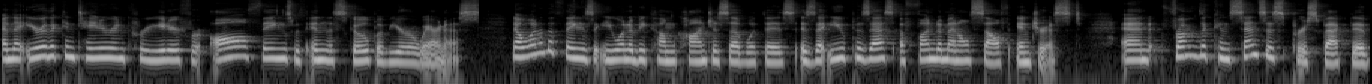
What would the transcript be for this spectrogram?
and that you're the container and creator for all things within the scope of your awareness. Now, one of the things that you want to become conscious of with this is that you possess a fundamental self interest. And from the consensus perspective,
